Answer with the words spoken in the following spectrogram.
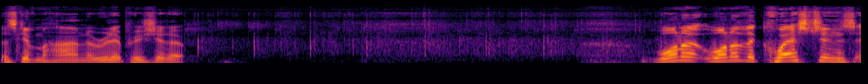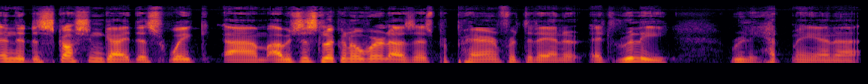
Let's give him a hand. I really appreciate it. One of, one of the questions in the discussion guide this week, um, I was just looking over it as I was preparing for today, and it, it really really hit me, and I,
